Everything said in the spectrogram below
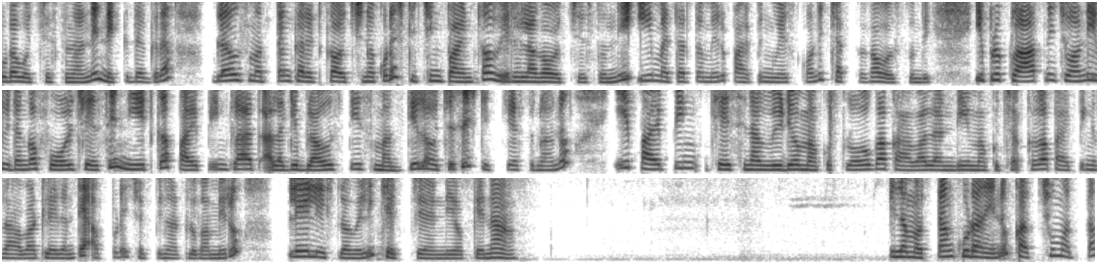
కూడా వచ్చేస్తుందండి. నెక్ దగ్గర బ్లౌజ్ మొత్తం కరెక్ట్గా వచ్చినా కూడా స్టిచ్చింగ్ పాయింట్లో వేరేలాగా వచ్చేస్తుంది. ఈ మెథడ్తో మీరు పైపింగ్ వేసుకోండి చక్కగా వస్తుంది. ఇప్పుడు క్లాత్ని చూడండి ఈ విధంగా ఫోల్డ్ చేసి నీట్గా పైపింగ్ క్లాత్ అలాగే బ్లౌజ్ పీస్ మధ్యలో వచ్చేసి స్టిచ్ చేస్తున్నాను. ఈ పైపింగ్ చేసిన వీడియో మాకు స్లోగా కావాలండి మాకు చక్కగా పైపింగ్ రావట్లేదంటే అప్పుడే చెప్పినట్లుగా మీరు ప్లేలిస్ట్లో వెళ్ళి చెక్ చేయండి ఓకేనా? ఇలా మొత్తం కూడా నేను ఖర్చు మొత్తం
